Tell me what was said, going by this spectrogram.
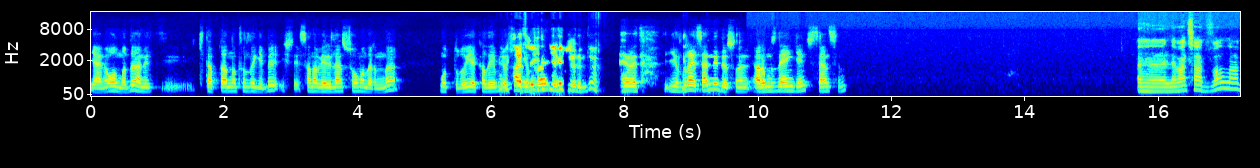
Yani olmadı hani kitapta anlatıldığı gibi işte sana verilen somalarınla mutluluğu Bir yakalayabiliyorsun. tatile Yıldıray, gelebilirdim değil mi? evet. Yıldıray sen ne diyorsun? Hani aramızda en genç sensin. Ee, Levent abi valla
